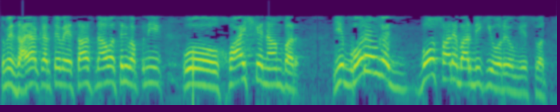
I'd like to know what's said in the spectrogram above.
تمہیں ضائع کرتے ہوئے احساس نہ ہوا، صرف اپنی وہ خواہش کے نام پر۔ یہ ہو رہے ہوں گے، بہت سارے باربی کی ہو رہے ہوں گے اس وقت۔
